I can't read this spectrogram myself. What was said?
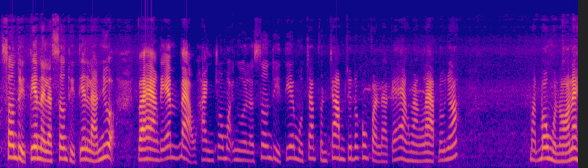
Sơn thủy tiên này là sơn thủy tiên lá nhựa. Và hàng thì em bảo hành cho mọi người là sơn thủy tiên 100% Chứ nó không phải là cái hàng hoàng lạp đâu nhá. Mặt bông của nó này.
